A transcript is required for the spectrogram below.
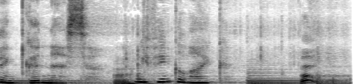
Thank goodness. We think alike. Whoa.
